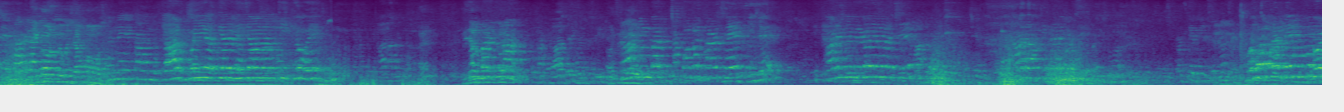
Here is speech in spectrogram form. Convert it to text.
છે. કાર્ડ કોઈએ અત્યારે લઈ જવાના નથી કયો હોય? નંબર ત્રણ. ત્રણ નંબર આ કોનો થાળ છે જે થાળે મેં મેળવા દેવાના છે કાર્ડ આવતીકાલે મળશે. બોલો કાર્ડ એમ બોલો.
